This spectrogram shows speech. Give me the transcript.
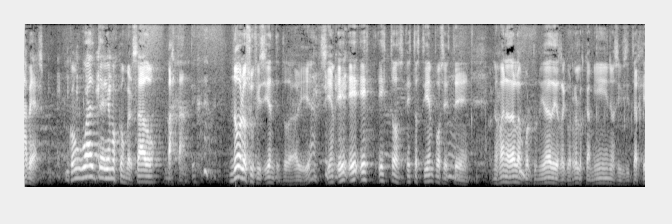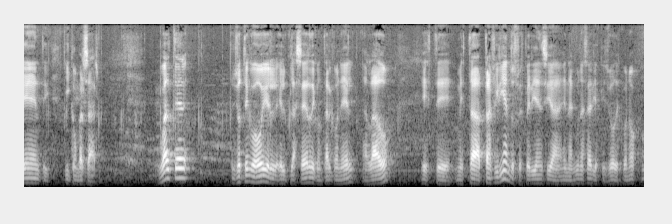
A ver, con Walter hemos conversado bastante. No lo suficiente todavía. E- e- es- estos, estos tiempos este, nos van a dar la oportunidad de recorrer los caminos y visitar gente y, conversar. Walter, yo tengo hoy el, el placer de contar con él al lado. Este, me está transfiriendo su experiencia en algunas áreas que yo desconozco,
